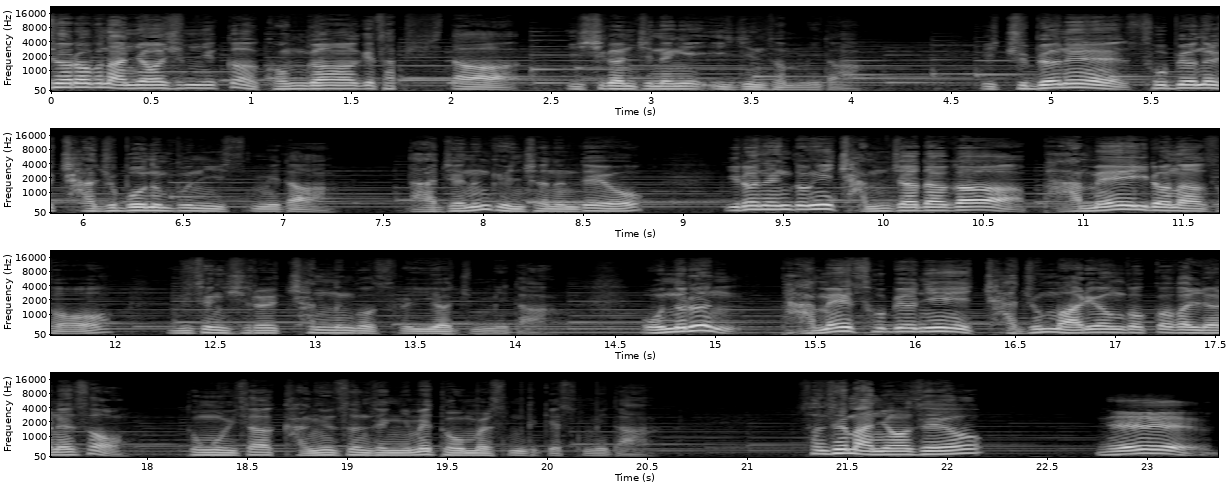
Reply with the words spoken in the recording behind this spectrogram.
청취자 여러분 안녕하십니까? 건강하게 삽시다. 이 시간 진행의 이진섭입니다. 이 주변에 소변을 자주 보는 분이 있습니다. 낮에는 괜찮은데요. 이런 행동이 잠자다가 밤에 일어나서 위생실을 찾는 것으로 이어집니다. 오늘은 밤에 소변이 자주 마려운 것과 관련해서 동의사 강윤 선생님의 도움 말씀 듣겠습니다. 선생님 안녕하세요. 네,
